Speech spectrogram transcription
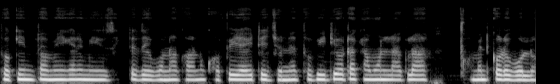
তো কিন্তু আমি এখানে মিউজিকটা দেবো না, কারণ কপিরাইটের জন্য। তো ভিডিওটা কেমন লাগল কমেন্ট করে বলো।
